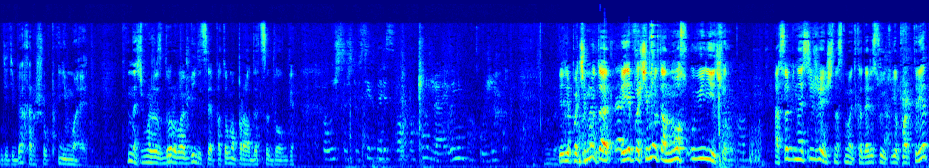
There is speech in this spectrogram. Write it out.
где тебя хорошо понимают. Иначе можно здорово обидеться, а потом оправдаться долго. Получится, что всех нарисовал похоже, а его не похоже. Или почему-то, или почему-то нос увеличил. Особенно если женщина смотрит, когда рисует ее портрет,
